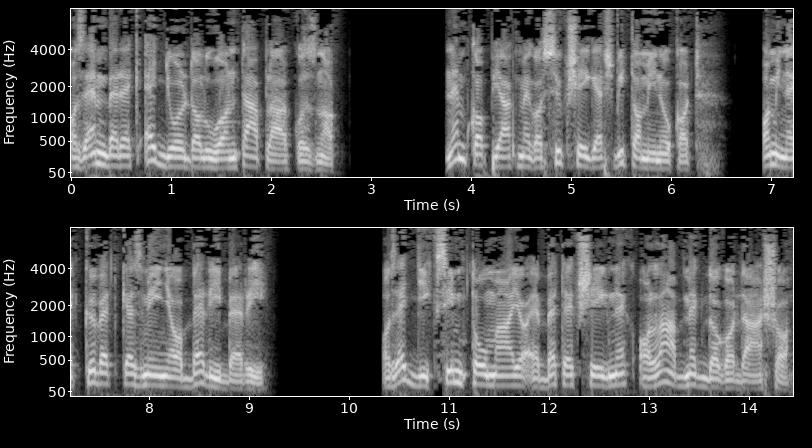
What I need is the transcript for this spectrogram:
az emberek egyoldalúan táplálkoznak. Nem kapják meg a szükséges vitaminokat, aminek következménye a beriberi. Az egyik szimptomája e betegségnek a láb megdagadása.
